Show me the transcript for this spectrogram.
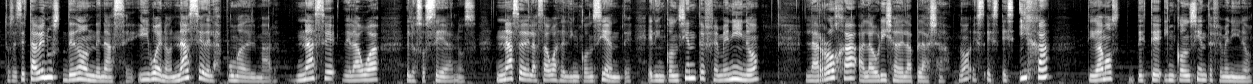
Entonces, esta Venus, ¿de dónde nace? Y bueno, nace de la espuma del mar, nace del agua de los océanos, nace de las aguas del inconsciente. El inconsciente femenino la arroja a la orilla de la playa, ¿no? Es, hija, digamos, de este inconsciente femenino.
